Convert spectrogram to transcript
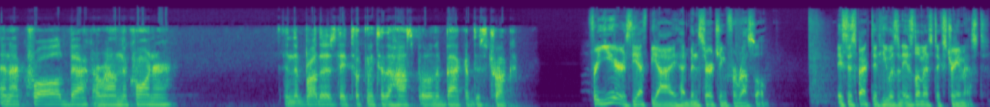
and I crawled back around the corner. And the brothers, they took me to the hospital in the back of this truck. For years, the FBI had been searching for Russell. They suspected he was an Islamist extremist.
